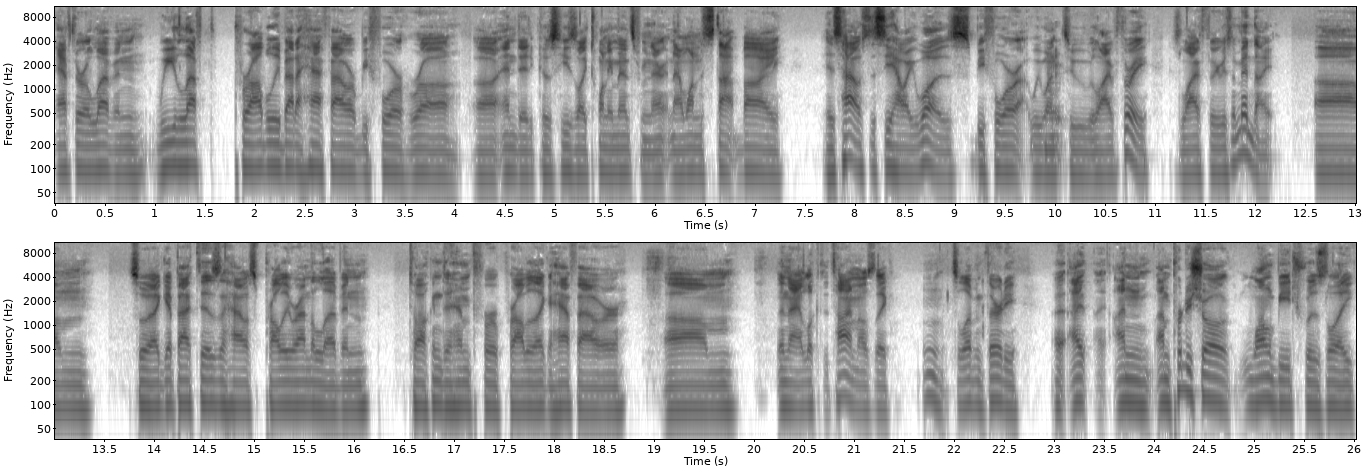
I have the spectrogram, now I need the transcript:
after eleven. We left probably about a half hour before Raw uh, ended because he's like twenty minutes from there, and I wanted to stop by his house to see how he was before we went Right. to Live Three because Live Three was at midnight. Um, so I get back to his house probably around 11, talking to him for probably like a half hour. Um, and I looked at the time. I was like, hmm, it's 11:30. I, I I'm I'm pretty sure Long Beach was like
